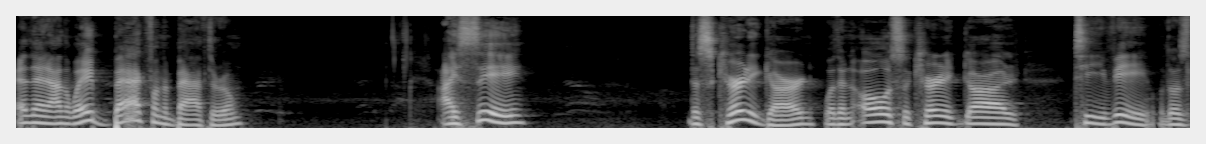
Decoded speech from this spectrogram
And then on the way back from the bathroom, I see the security guard with an old security guard TV with those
